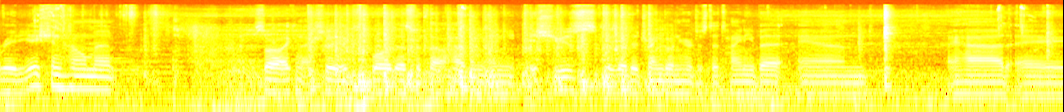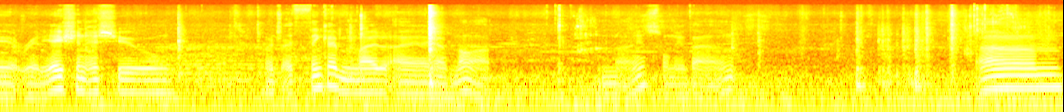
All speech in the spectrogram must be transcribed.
radiation helmet. So I can actually explore this without having any issues, because I did try and go in here just a tiny bit, and I had a radiation issue, which I think I might, I have not. Nice, we'll need that. Um,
